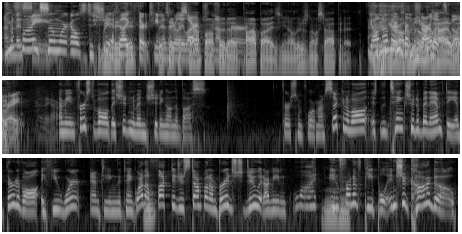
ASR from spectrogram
I'm you gonna find see. somewhere else to shit. I mean, shit feel like 13 they is a take really stop large off at number. uh, Popeyes. You know, there's no stopping it. Y'all know You're they're on the from middle of the Charlottesville, highway. right? They are. I mean, first of all, they shouldn't have been shitting on the bus. First and foremost. Second of all, is the tank should have been empty. And third of all, if you weren't emptying the tank, why the fuck did you stop on a bridge to do it? I mean, what? In Mm-hmm. front of people in Chicago.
